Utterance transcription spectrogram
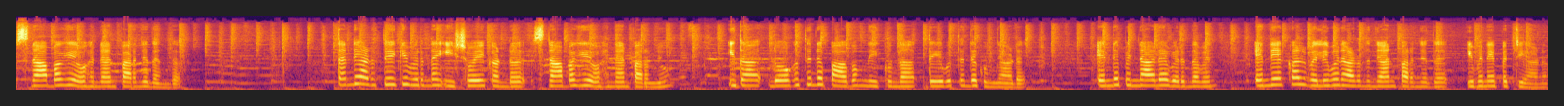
സ്നാപക യോഹന്നാൻ പറഞ്ഞതെന്ത്? തന്റെ അടുത്തേക്ക് വരുന്ന ഈശോയെ കണ്ട് സ്നാപക യോഹന്നാൻ പറഞ്ഞു ഇതാ ലോകത്തിന്റെ പാപം നീക്കുന്ന ദൈവത്തിന്റെ കുഞ്ഞാട്. എന്റെ പിന്നാലെ വരുന്നവൻ എന്നേക്കാൾ വലിയവനാണെന്ന് ഞാൻ പറഞ്ഞത് ഇവനെ പറ്റിയാണ്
